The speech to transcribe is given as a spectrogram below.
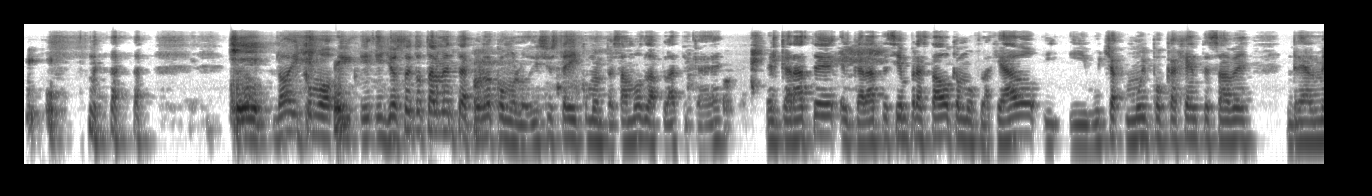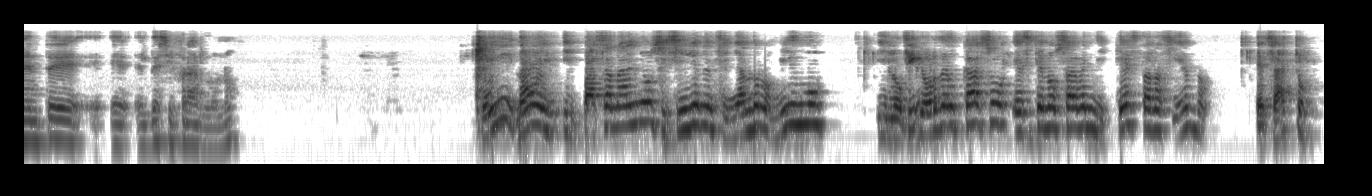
Sí. No, y como, y, yo estoy totalmente de acuerdo como lo dice usted y como empezamos la plática, ¿eh? El karate, el karate siempre ha estado camuflajeado y, y mucha, muy poca gente sabe realmente eh, eh, el, descifrarlo, ¿no? Sí, no, y, pasan años y siguen enseñando lo mismo. Y lo peor del caso es que no saben ni qué están haciendo. Exacto.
